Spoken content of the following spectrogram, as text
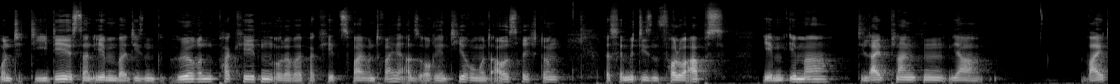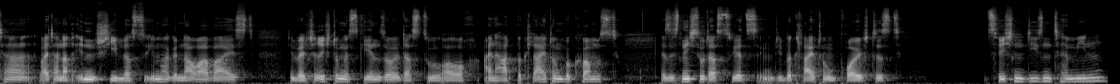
und die Idee ist dann eben bei diesen höheren Paketen oder bei Paket 2 und 3, also Orientierung und Ausrichtung, dass wir mit diesen Follow-ups eben immer die Leitplanken ja, weiter, weiter nach innen schieben, dass du immer genauer weißt, in welche Richtung es gehen soll, dass du auch eine Art Begleitung bekommst. Es ist nicht so, dass du jetzt irgendwie Begleitung bräuchtest zwischen diesen Terminen,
